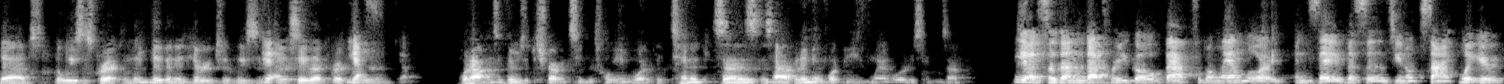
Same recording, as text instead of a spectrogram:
that the lease is correct and that they've been adhering to the lease. Yeah. Did I say that correctly? Yes. Yeah. What happens if there's a discrepancy between what the tenant says is happening and what the landlord is saying is happening? Yeah, so then that's where you go back to the landlord and say, this is, you know, sign what your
